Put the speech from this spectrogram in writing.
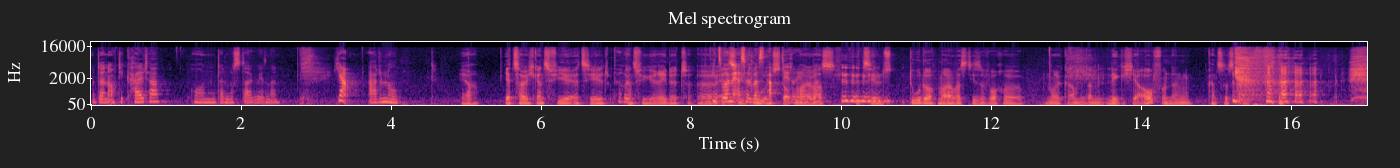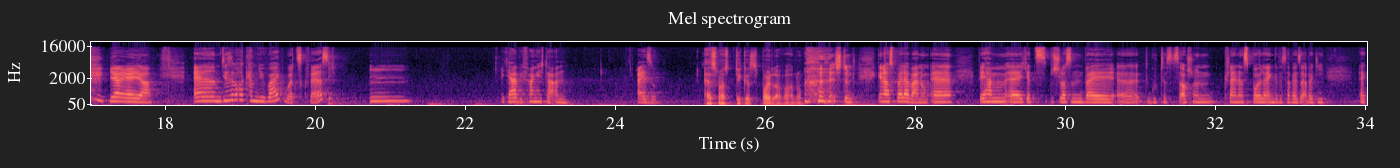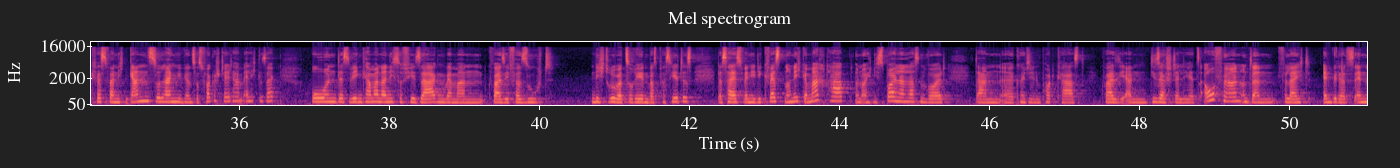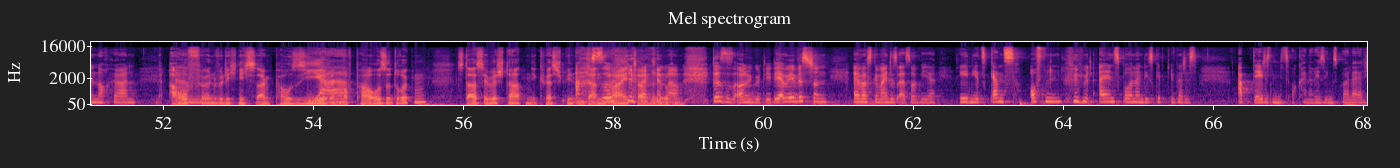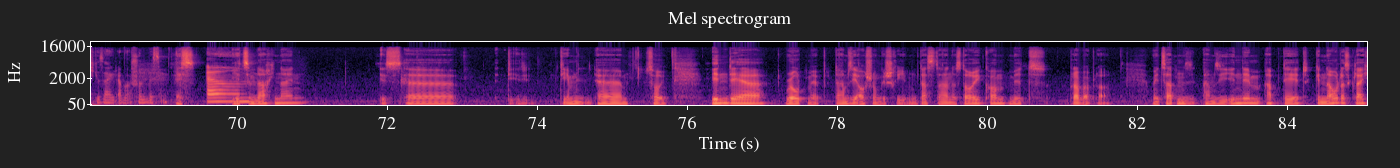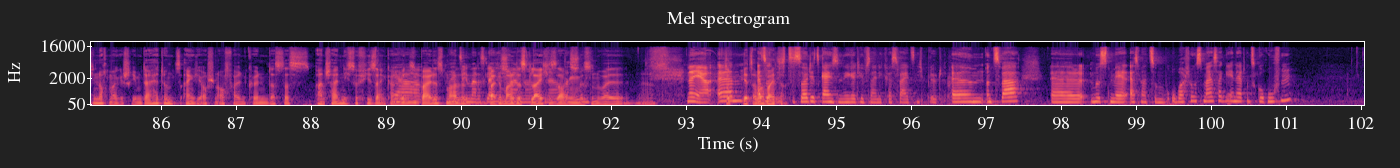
und dann auch die Kalter und dann muss da gewesen sein. Ja, I don't know. Ja. Jetzt habe ich ganz viel erzählt, Verrückt. ganz viel geredet. Äh, Jetzt wollen wir erzähl erst mal du über das uns doch Update mal reden, was. Erzähl du doch mal, was diese Woche neu kam. Und dann lege ich hier auf und dann kannst du das. Ja, ja, ja. Ähm, diese Woche kam die Wildwoods Quest. Mm. Ja, wie fange ich da an? Also, Erstmal dicke Spoilerwarnung. Stimmt, genau, Spoilerwarnung. Äh, wir haben äh, jetzt beschlossen, weil, äh, gut, das ist auch schon ein kleiner Spoiler in gewisser Weise, aber die äh, Quest war nicht ganz so lang, wie wir uns das vorgestellt haben, ehrlich gesagt. Und deswegen kann man da nicht so viel sagen, wenn man quasi versucht, nicht drüber zu reden, was passiert ist. Das heißt, wenn ihr die Quest noch nicht gemacht habt und euch nicht spoilern lassen wollt, dann äh, könnt ihr den Podcast quasi an dieser Stelle jetzt aufhören und dann vielleicht entweder das Ende noch hören. Aufhören würde ich nicht sagen. Pausieren. Ja. Auf Pause drücken, Star Stable starten, die Quest spielen und Ach dann so, weiterhören. Ja, genau. Das ist auch eine gute Idee. Aber ihr wisst schon, äh, was gemeint ist. Also wir reden jetzt ganz offen mit allen Spoilern, die es gibt, über das Update. Das sind jetzt auch keine riesigen Spoiler, ehrlich gesagt, aber schon ein bisschen. Es, Ähm, jetzt im Nachhinein ist äh, die, die, die äh, sorry, in der Roadmap, da haben sie auch schon geschrieben, dass da eine Story kommt mit bla bla bla. Und jetzt haben, sie- haben sie in dem Update genau das gleiche nochmal geschrieben. Da hätte uns eigentlich auch schon auffallen können, dass das anscheinend nicht so viel sein kann, Ja, wenn sie beides Mal, sie das beide Gleiche Mal das? Gleiche Ja, das sagen stimmt. müssen, weil ja. Naja, ähm, jetzt aber also weiter. Das sollte jetzt gar nicht so negativ sein, die Quest war jetzt nicht blöd. Ähm, und zwar äh, mussten wir erstmal zum Beobachtungsmeister gehen, der hat uns gerufen.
